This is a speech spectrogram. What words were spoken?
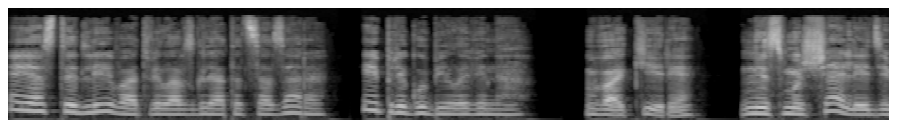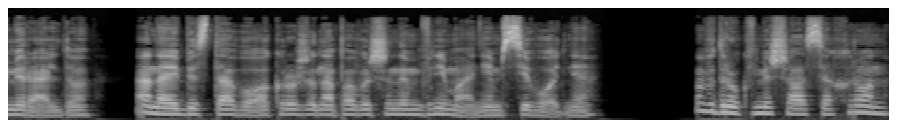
Я стыдливо отвела взгляд от Сазара и пригубила вина. «Вакири, не смущай леди Миральду, она и без того окружена повышенным вниманием сегодня. Вдруг вмешался Хрон,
